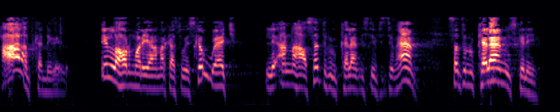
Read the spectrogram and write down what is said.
xaalad ka dhigaydo in la hormariyana markaas waa iska waajib liannahaa satru lkalaam istifhaam satru lkalaamu iska leeyahy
